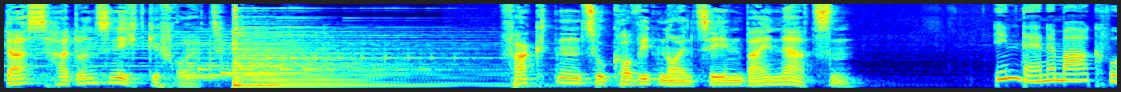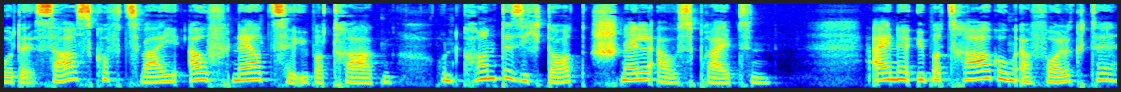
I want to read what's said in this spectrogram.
Das hat uns nicht gefreut. Fakten zu Covid-19 bei Nerzen. In Dänemark wurde SARS-CoV-2 auf Nerze übertragen und konnte sich dort schnell ausbreiten. Eine Übertragung erfolgte,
